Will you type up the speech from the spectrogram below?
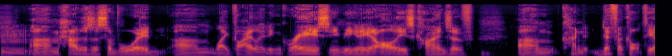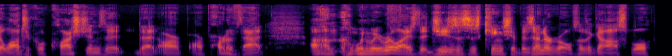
Mm-hmm. Um, how does this avoid um, like violating grace? And you begin to get all these kinds of um, kind of difficult theological questions that that are are part of that um, when we realize that Jesus' kingship is integral to the gospel,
